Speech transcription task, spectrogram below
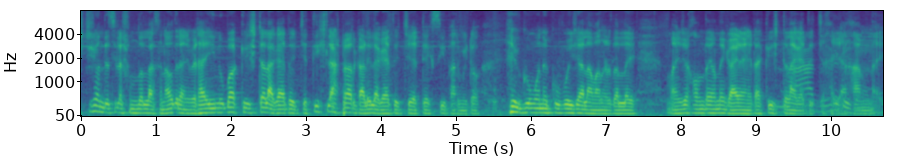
স্টেশন দেখছিল সুন্দর লাগছে না ওদের আনি। বেটা ইনোভা ক্রিস্টা লাগাইতে হচ্ছে, তিরিশ লাখ টাকার গাড়ি লাগাইতে হচ্ছে, ট্যাক্সি পারমিটও এগু মানে খুব পয়সা আলা মানুষ তার মানুষের দামে অনেক গাড়ি এটা ক্রিস্টা লাগাইতে হচ্ছে, খাইয়া খাম নাই।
